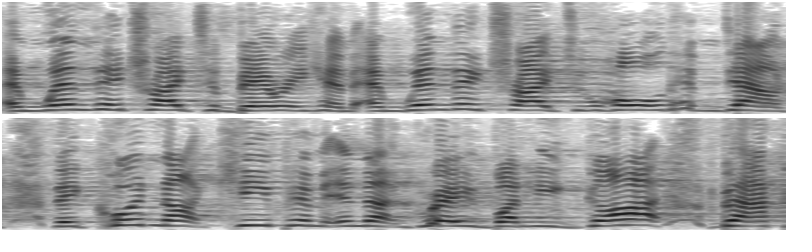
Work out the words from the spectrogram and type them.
and when they tried to bury him, and when they tried to hold him down, they could not keep him in that grave, but he got back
